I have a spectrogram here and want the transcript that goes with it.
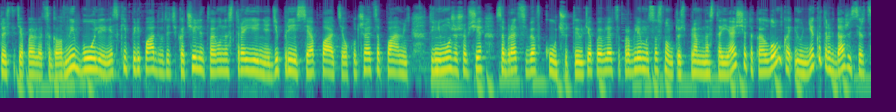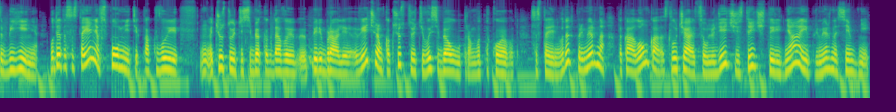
То есть у тебя появляются головные боли, резкие перепады, вот эти качели твоего настроения, депрессия, апатия, ухудшается память. Ты не можешь вообще собрать себя в кучу. Ты, у тебя появляются проблемы со сном. То есть прям настоящая такая ломка, и у некоторых даже сердцебиение. Вот это состояние вспомните, как вы чувствуете себя, когда вы перебрали вечером, как чувствуете вы себя утром. Вот такое вот состояние. Вот это примерно такая ломка случается у людей через 3-4 дня и примерно 7 дней.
